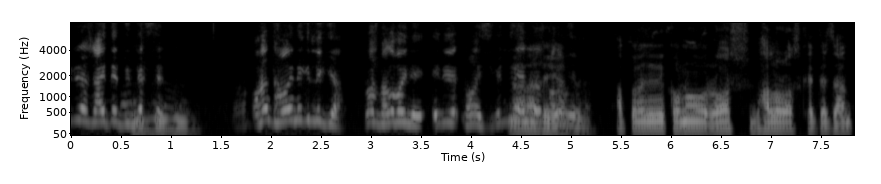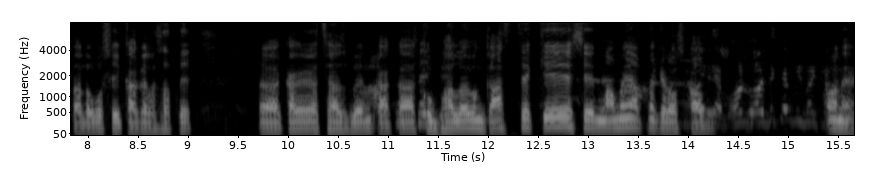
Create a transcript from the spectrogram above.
এটা সাইতে দিন দেখছেন। ওখানে থামাই নাকি লিখিয়া? রস ভালো নাই এই নয়ছি কিন্তু রস। আপনারা যদি কোনো রস ভালো রস খেতে চান তাহলে অবশ্যই কাকার সাথে কাকার কাছে আসবেন। কাকা খুব ভালো এবং গাছ থেকে সে নামে আপনাকে রস খাওয়াবে। অনেক।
